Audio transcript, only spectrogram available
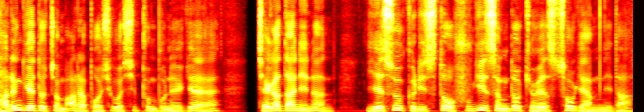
다른 교회도 좀 알아보시고 싶은 분에게 제가 다니는 예수 그리스도 후기 성도 교회 소개합니다.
